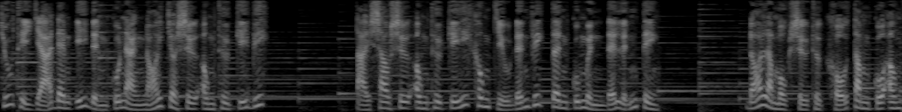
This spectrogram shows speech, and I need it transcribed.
Chú thị giả đem ý định của nàng nói cho sư ông thư ký biết. Tại sao sư ông thư ký không chịu đến viết tên của mình để lĩnh tiền? Đó là một sự thực khổ tâm của ông,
